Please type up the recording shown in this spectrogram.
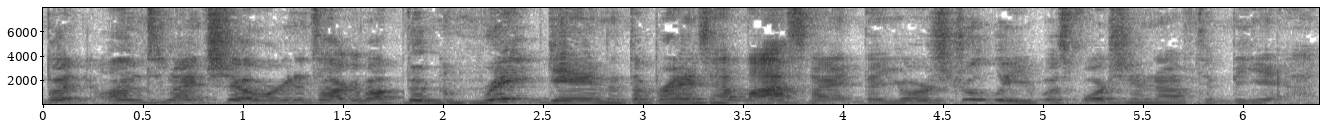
but on tonight's show, we're going to talk about the great game that the Braves had last night that yours truly was fortunate enough to be at.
